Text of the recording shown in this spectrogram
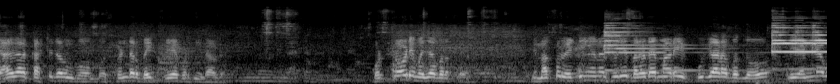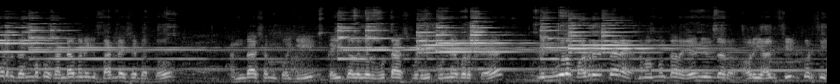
ಯಾವ್ಯಾವ ಕಷ್ಟ ಇರೋ ಒಂದು ಸ್ಪೆಂಡರ್ ಬೈಕ್ ಫ್ರೀಯಾಗಿ ಕೊಡ್ತೀನಿ ಅವ್ರು ಕೊಟ್ಟು ನೋಡಿ ಮಜಾ ಬರುತ್ತೆ. ನಿಮ್ಮ ಮಕ್ಕಳು ವೆಡ್ಡಿಂಗ್ ಸರಿ, ಬರ್ಡೇ ಮಾಡಿ ಪೂಜೆ ಆಡೋ ಬದಲು ಈ ಎಣ್ಣೆ ಹೊಡೆದು ಗಂಡು ಮಕ್ಕಳು ಗಂಡ ಮನೆಗೆ ಬಾಡ್ಲೇಸೆ ಬದಲು ಅಂದಾಶ್ರಮಕ್ಕೆ ಹೋಗಿ ಕೈ ಕಾಲದಲ್ಲಿ ಊಟ ಹಾಕ್ಸ್ಬಿಡಿ, ಪುಣ್ಯ ಬರುತ್ತೆ. ನಿಮ್ಮ ಊರು ಬಡವರು ಇರ್ತಾರೆ, ನಮ್ಮ ಅಮ್ಮನ ಥರ ಏನು ಇಲ್ದಾರೋ ಅವ್ರಿಗೆ ಎರಡು ಸೀಟ್ ಕೊಡಿಸಿ.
